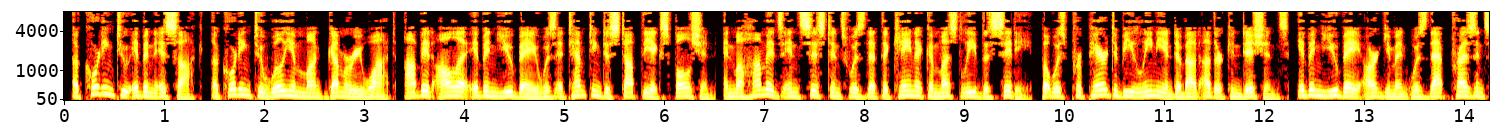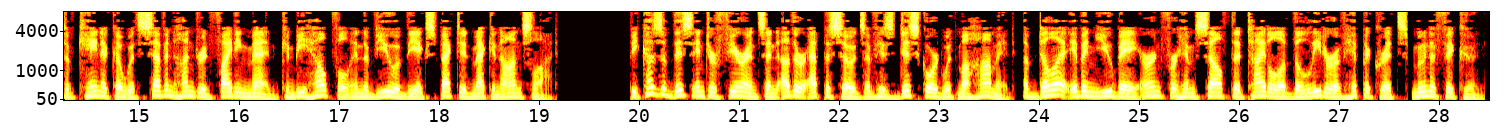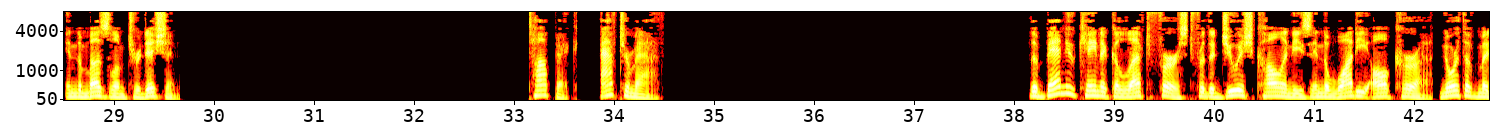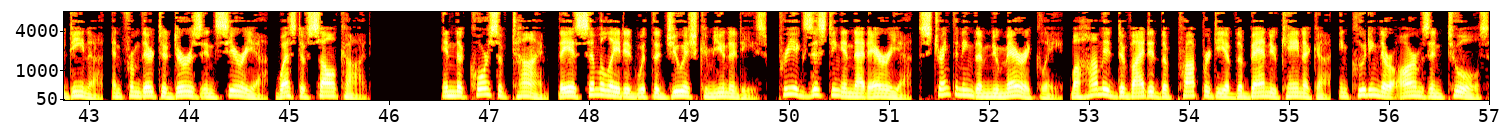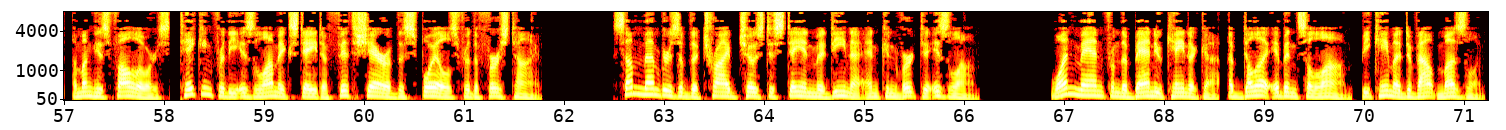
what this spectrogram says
According to Ibn Ishaq, according to William Montgomery Watt, Abd Allah ibn Ubay was attempting to stop the expulsion, and Muhammad's insistence was that the Qaynuqa must leave the city, but was prepared to be lenient about other conditions. Ibn Ubay argument was that presence of Qaynuqa with 700 fighting men can be helpful in the view of the expected Meccan onslaught. Because of this interference and other episodes of his discord with Muhammad, Abdullah ibn Ubay earned for himself the title of the leader of hypocrites in the Muslim tradition. Aftermath The Banu Qaynuqa left first for the Jewish colonies in the Wadi al-Qura, north of Medina, and from there to Durs in Syria, west of Salkhad. In the course of time, they assimilated with the Jewish communities, pre-existing in that area, strengthening them numerically. Muhammad divided the property of the Banu Qaynuqa, including their arms and tools, among his followers, taking for the Islamic State a fifth share of the spoils for the first time. Some members of the tribe chose to stay in Medina and convert to Islam. One man from the Banu Qaynuqa, Abdullah ibn Salam, became a devout Muslim.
